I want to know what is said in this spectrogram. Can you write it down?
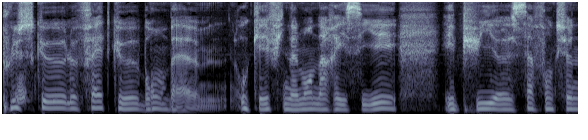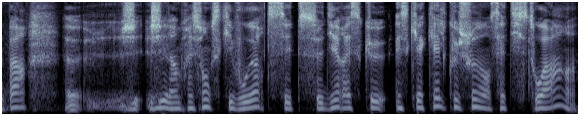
Plus que le fait que, bon, ben, ok, finalement, on a réessayé et puis euh, ça fonctionne pas. Euh, j'ai l'impression que ce qui vous heurte, c'est de se dire est-ce que est-ce qu'il y a quelque chose dans cette histoire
